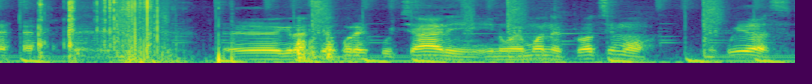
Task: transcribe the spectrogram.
eh, gracias por escuchar y, y nos vemos en el próximo. Te cuidas.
